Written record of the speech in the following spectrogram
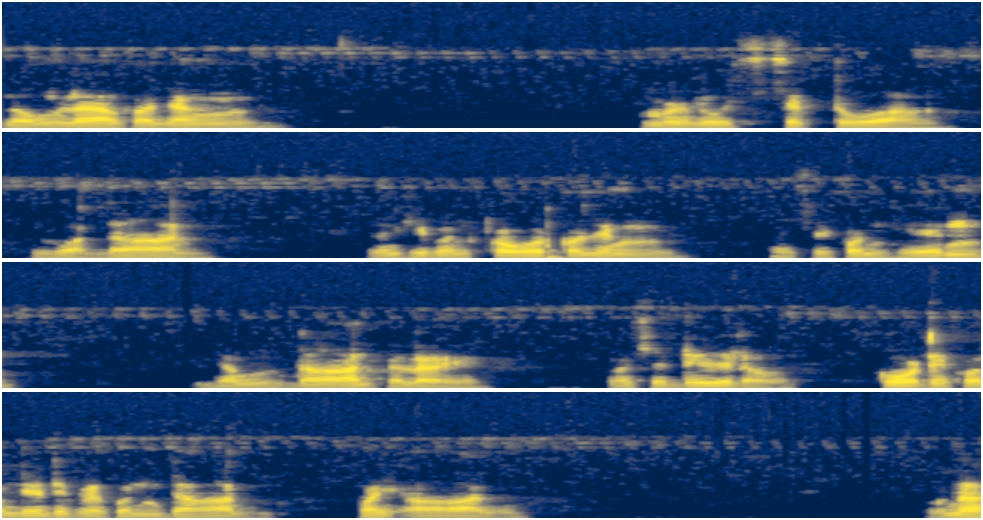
หลงแล้วก็ยังไม่รู้สึกตัวหวดด้านย่างที่มันโกรธก็ยังไม่ใช่คนเห็น ยังด้านไปเลยไม่ใช่ดื้อเรา โกรธให้คนเห็นเป็นคนด้านไม่อายหน้า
